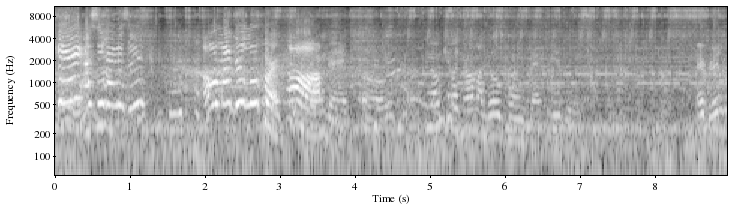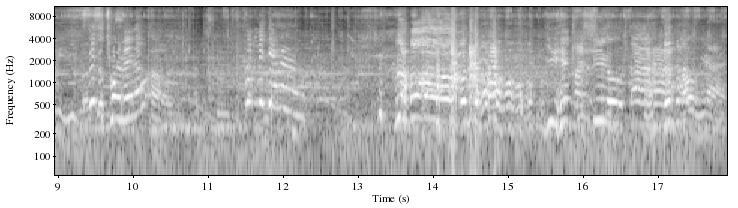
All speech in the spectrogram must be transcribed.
Okay, I see how this is. Oh my good lord. Oh, I'm dead. Oh. You know, I'm killing all my gold coins back. Look at this. I rarely use Is this a tornado? Oh. Put me down. oh, no! You hit my shield. Ah. Oh, God.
